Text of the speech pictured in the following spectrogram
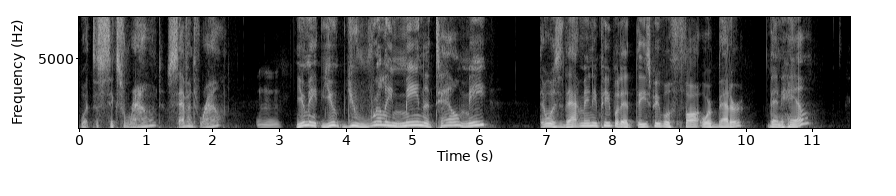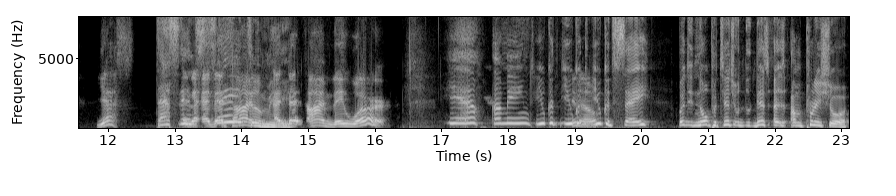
what the sixth round, seventh round. Mm-hmm. You mean you you really mean to tell me there was that many people that these people thought were better than him? Yes. That's insane that- at that to time, me. at that time, they were. Yeah, I mean, you could you, You could know. you could say, but no potential. This is- I'm pretty sure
